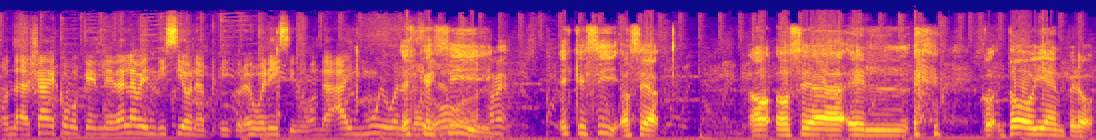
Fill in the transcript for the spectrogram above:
Onda, ya es como que le da la bendición a Piccolo, es buenísimo. Onda, hay muy buen Es que sí. Es que sí, o sea, o, o sea, el todo bien, pero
